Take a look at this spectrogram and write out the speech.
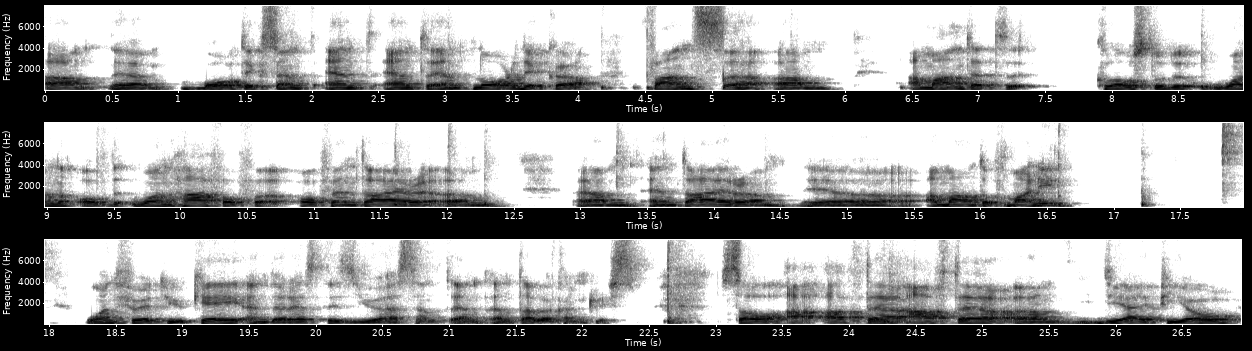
um, um, Baltics and, and, and, and Nordic uh, funds uh, um, amounted close to the one of the one half of, uh, of entire um, um, entire um, uh, amount of money. One third UK and the rest is US and, and, and other countries. So after after um, the IPO,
